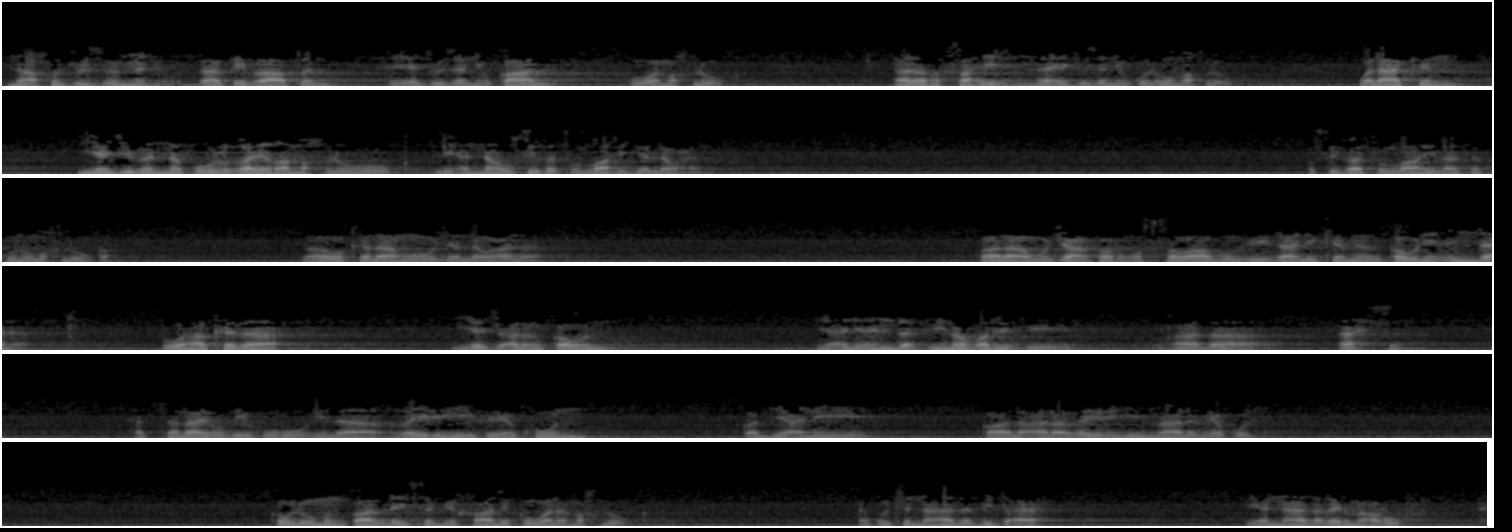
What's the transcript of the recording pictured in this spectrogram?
نأخذ جزء منه الباقي باطل يجوز أن يقال هو مخلوق. هذا صحيح لا يجوز أن يقول هو مخلوق. ولكن يجب أن نقول غير مخلوق لأنه صفة الله جل وعلا. وصفات الله لا تكون مخلوقة. فهو كلامه جل وعلا. قال أبو جعفر والصواب في ذلك من القول عندنا. وهكذا يجعل القول يعني عنده في نظره في وهذا أحسن. حتى لا يضيفه إلى غيره فيكون قد يعني قال على غيره ما لم يقل. قول من قال ليس بخالق ولا مخلوق. قلت أن هذا بدعة لأن هذا غير معروف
